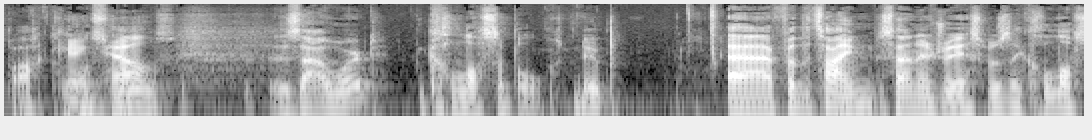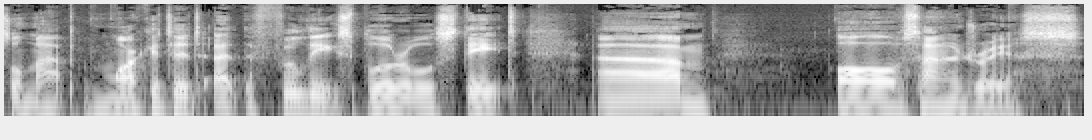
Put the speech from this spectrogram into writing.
Fucking hell. Is that a word? Colossal. Nope. Uh, for the time, San Andreas was a colossal map marketed at the fully explorable state um, of San Andreas.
